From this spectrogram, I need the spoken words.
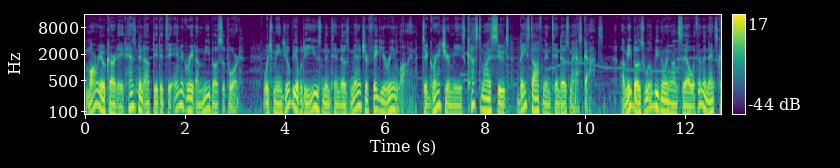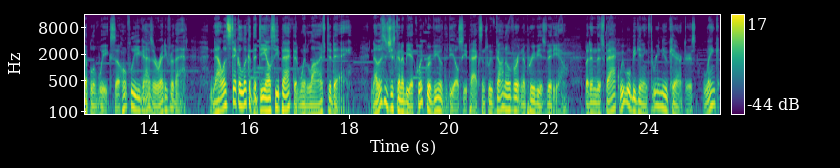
Mario Kart 8 has been updated to integrate amiibo support, which means you'll be able to use Nintendo's miniature figurine line to grant your Mii's customized suits based off Nintendo's mascots. Amiibos will be going on sale within the next couple of weeks, so hopefully you guys are ready for that. Now let's take a look at the DLC pack that went live today. Now this is just going to be a quick review of the DLC pack since we've gone over it in a previous video. But in this pack, we will be getting three new characters, Link,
